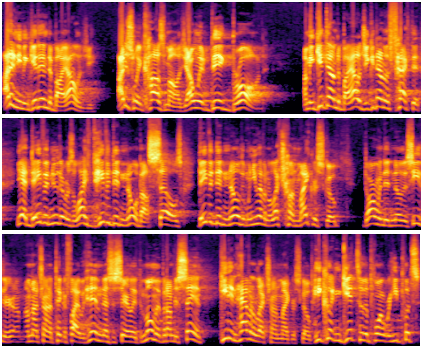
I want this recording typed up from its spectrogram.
I didn't even get into biology. I just went cosmology. I went big, broad. I mean, get down to biology, get down to the fact that, yeah, David knew there was life. David didn't know about cells. David didn't know that when you have an electron microscope, Darwin didn't know this either. I'm not trying to pick a fight with him necessarily at the moment, but I'm just saying he didn't have an electron microscope. He couldn't get to the point where he puts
